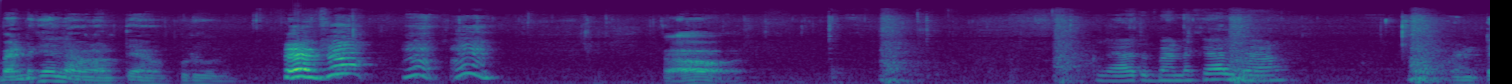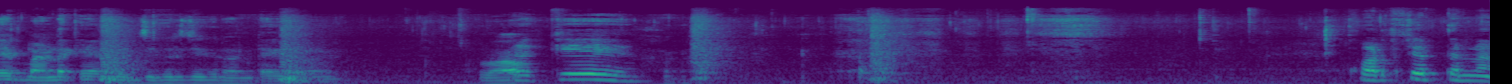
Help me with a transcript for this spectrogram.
బెండకాయలు ఏమైనా వస్తాయా పురుగులు? లేదు బెండకాయలు అంటే బెండకాయలు జిగురు జిగురు ఉంటాయి కదా. కొడత చెప్తున్నా.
